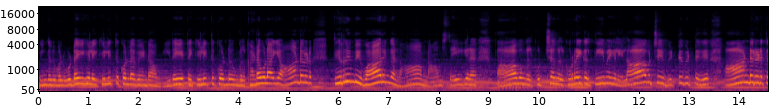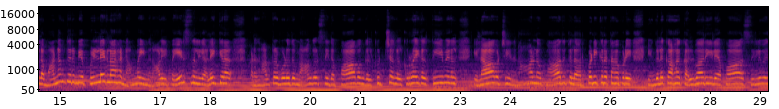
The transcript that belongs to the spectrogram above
நீங்கள் உங்கள் உடைகளை கிழித்து கொள்ள வேண்டாம். இதயத்தை கிழித்து கொண்டு உங்கள் கடவுளாகிய ஆண்டவரிடம் திரும்பி வாருங்கள். ஆம் நாம் செய்கிற பாவங்கள் குற்றங்கள் குறைகள் தீமைகள் எல்லாவற்றையும் விட்டுவிட்டு ஆண்டவரிடத்தில் மனம் திரும்பிய பிள்ளைகளாக நம்மை இந்த நாளில் பெயர் சொல்லி அழைக்கிறார். கடந்த நாட்கள் முழுவதும் நாங்கள் செய்த பாவங்கள் குற்றங்கள் குறைகள் தீமைகள் எல்லாவற்றையும் இந்த நாளில் பாதத்தில் அர்ப்பணிக்கிற தகப்படி எங்களுக்காக கல்வாரியிலே அப்பா சிலுவை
